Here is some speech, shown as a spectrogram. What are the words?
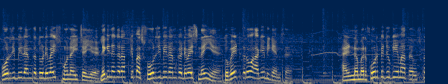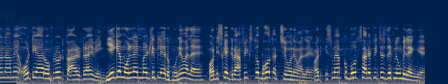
फोर जीबी रैम का तो डिवाइस होना ही चाहिए। लेकिन अगर आपके पास फोर जीबी रैम का डिवाइस नहीं है तो वेट करो, आगे भी गेम्स है। एंड नंबर फोर पे जो गेम आता है, उसका नाम है O T R off road car driving ये गेम ऑनलाइन मल्टीप्लेयर होने वाला है और इसके ग्राफिक्स तो बहुत अच्छे होने वाले हैं और इसमें आपको बहुत सारे फीचर्स देखने को मिलेंगे.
